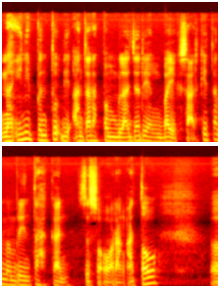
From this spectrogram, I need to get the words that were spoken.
Nah ini bentuk di antara pembelajar yang baik saat kita memerintahkan seseorang atau e,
